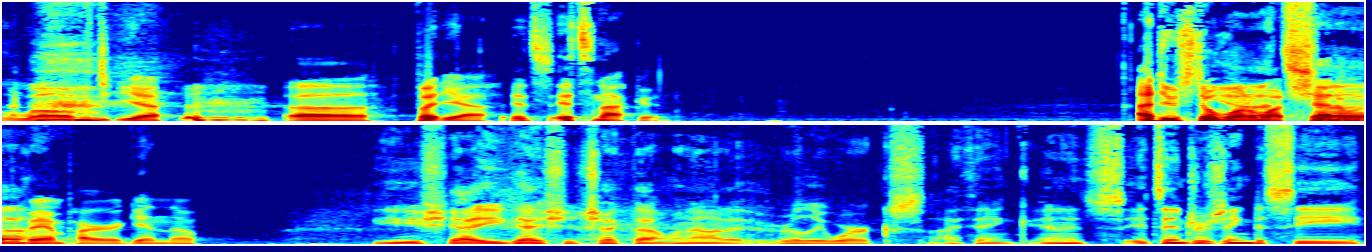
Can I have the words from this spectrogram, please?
Loved, yeah. Uh, but yeah, it's it's not good. I do still Yeah, want to watch Shadow of uh, the Vampire again, though. You sh- yeah, you guys should check that one out. It really works, I think, and it's it's interesting to see.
